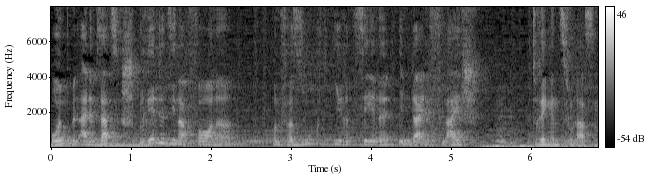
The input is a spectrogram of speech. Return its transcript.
Und mit einem Satz sprintet sie nach vorne und versucht, ihre Zähne in dein Fleisch dringen zu lassen.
